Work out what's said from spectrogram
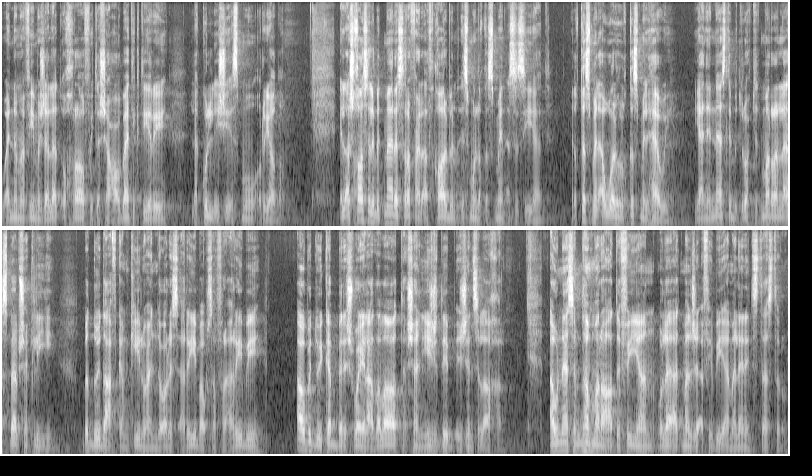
وإنما في مجالات أخرى وفي تشعبات كثيره لكل إشي اسمه رياضة. الأشخاص اللي بتمارس رفع الأثقال بنقسمهم لقسمين أساسيات. القسم الأول هو القسم الهاوي يعني الناس اللي بتروح تتمرن لأسباب شكلية. بده يضعف كم كيلو عنده عرس قريب أو سفره قريبة أو بده يكبر شوي العضلات عشان يجذب الجنس الآخر. أو ناس مدمرة عاطفيا ولاقت ملجأ في بيئة مليانه تستوستيرون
